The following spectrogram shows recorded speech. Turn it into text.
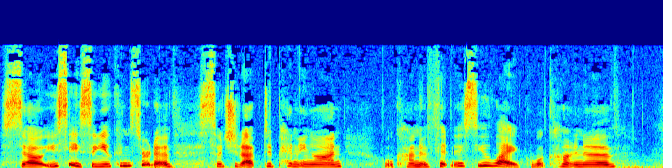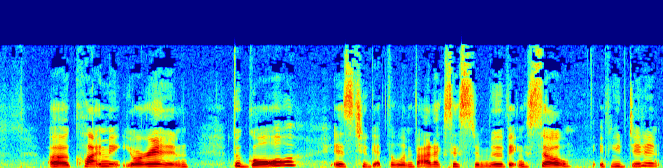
So you see, so you can sort of switch it up depending on what kind of fitness you like, what kind of uh, climate you're in. The goal is to get the lymphatic system moving. So if you didn't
